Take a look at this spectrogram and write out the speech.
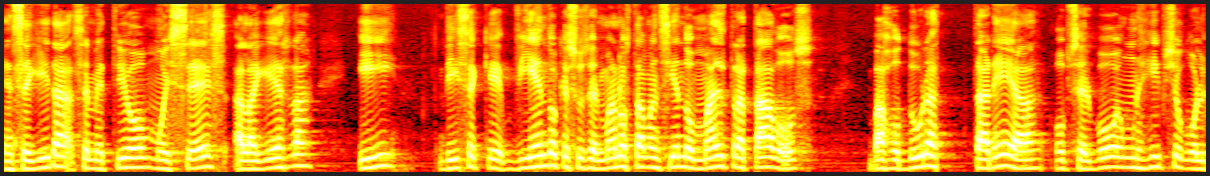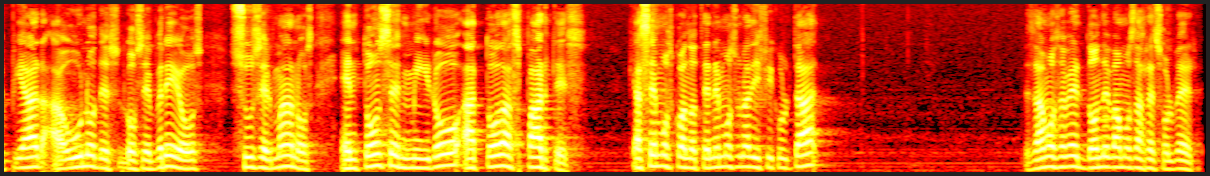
Enseguida se metió Moisés a la guerra y dice que viendo que sus hermanos estaban siendo maltratados bajo duras tareas, observó a un egipcio golpear a uno de los hebreos, sus hermanos. Entonces miró a todas partes. ¿Qué hacemos cuando tenemos una dificultad? Vamos a ver dónde vamos a resolver.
